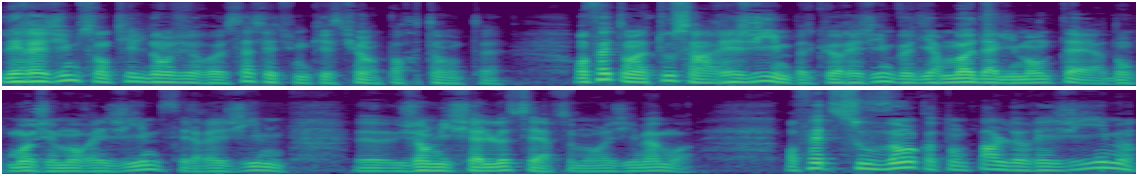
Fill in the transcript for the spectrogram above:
Les régimes sont-ils dangereux? Ça, c'est une question importante. En fait, on a tous un régime, parce que régime veut dire mode alimentaire. Donc moi, j'ai mon régime, c'est le régime euh, Jean-Michel Le Cerf, c'est mon régime à moi. En fait, souvent, quand on parle de régime,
